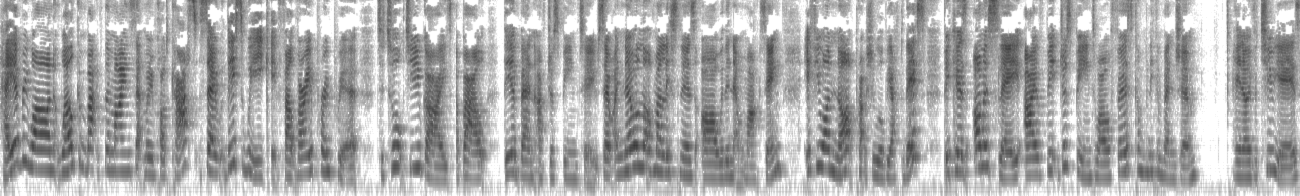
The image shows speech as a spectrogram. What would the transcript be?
Hey everyone, welcome back to the Mindset Move podcast. So, this week it felt very appropriate to talk to you guys about the event I've just been to. So, I know a lot of my listeners are within network marketing. If you are not, perhaps you will be after this, because honestly, I've be- just been to our first company convention in over two years,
